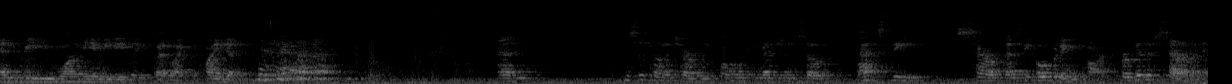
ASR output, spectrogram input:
and B, you warn me immediately because I'd like to find it. and this is not a terribly formal convention, so that's the that's the opening part for a bit of ceremony.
